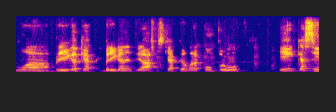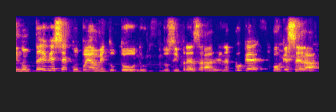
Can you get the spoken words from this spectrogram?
uma briga, que a, briga, né, entre aspas, que a Câmara comprou, e que, assim, não teve esse acompanhamento todo dos empresários, né? Por que, por que será?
